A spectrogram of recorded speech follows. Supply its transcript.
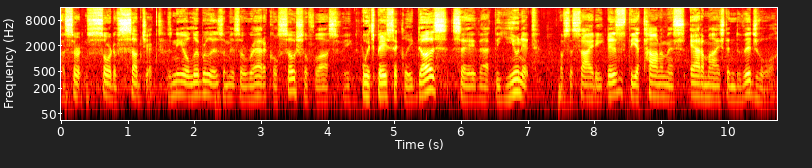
a certain sort of subject. Neoliberalism is a radical social philosophy, which basically does say that the unit of society is the autonomous, atomized individual.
